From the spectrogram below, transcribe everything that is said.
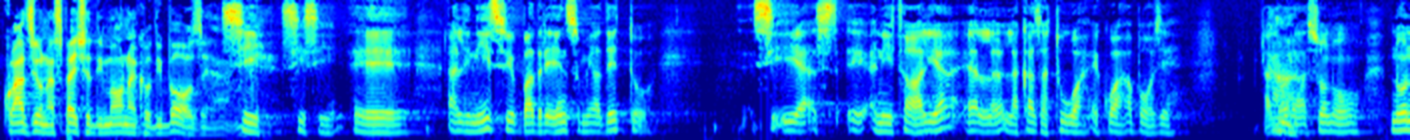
quasi una specie di monaco di Bose. anche. Sì, sì, sì. E all'inizio padre Enzo mi ha detto, sì, in Italia è la, casa tua è qua a Bose. Allora sono, non,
